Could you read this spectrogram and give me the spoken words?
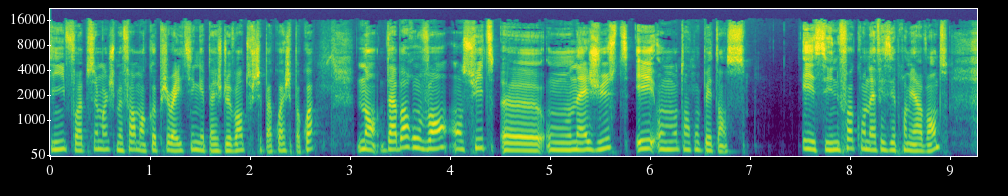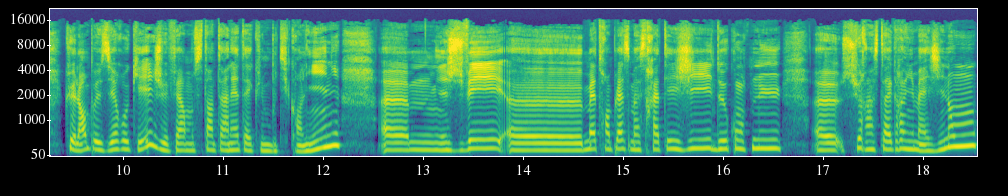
Il faut absolument que je me forme en copywriting et page de vente ou je sais pas quoi, je sais pas quoi. Non, d'abord on vend, ensuite euh, on ajuste et on monte en compétences. Et c'est une fois qu'on a fait ses premières ventes que là, on peut se dire, OK, je vais faire mon site internet avec une boutique en ligne, euh, je vais euh, mettre en place ma stratégie de contenu euh, sur Instagram, imaginons,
